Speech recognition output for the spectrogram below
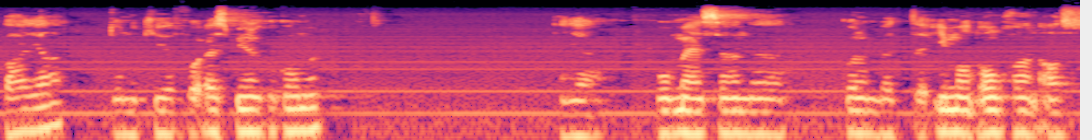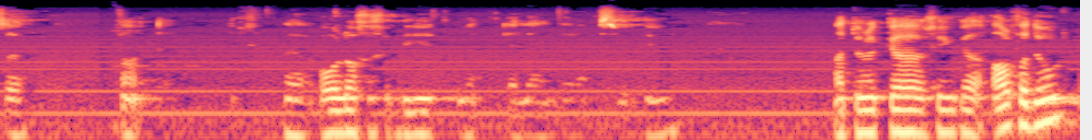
paar jaar, toen ik hier voor S binnengekomen. En ja, hoe mensen uh, kunnen met uh, iemand omgaan als ze van uh, oorlogsgebied met ellende en soort dingen. Maar toen ik ging alpha doen,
